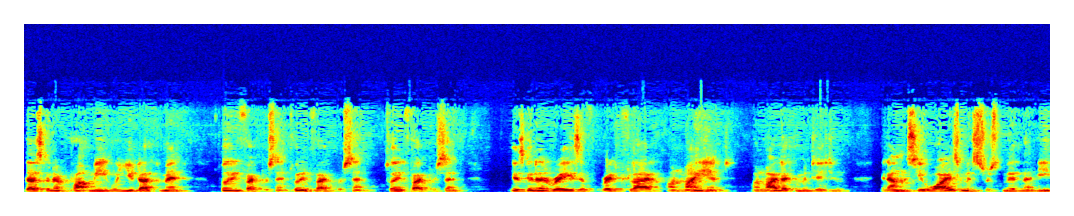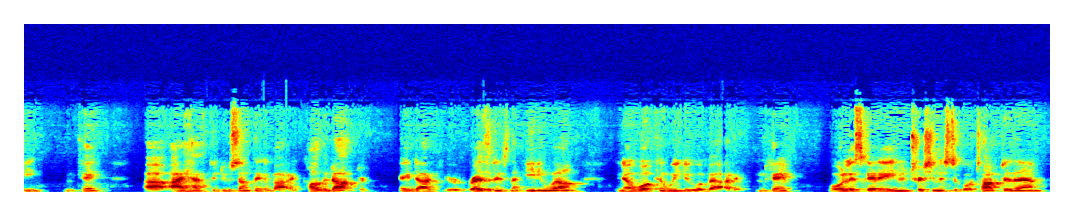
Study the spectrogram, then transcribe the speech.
that's gonna prompt me when you document 25%, 25%, 25% is gonna raise a red flag on my end on my documentation and I'm gonna see why is Mr. Smith not eating? Okay, uh, I have to do something about it. Call the doctor. Hey, doc, your resident's not eating well. You know what can we do about it? Okay, or let's get a nutritionist to go talk to them.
